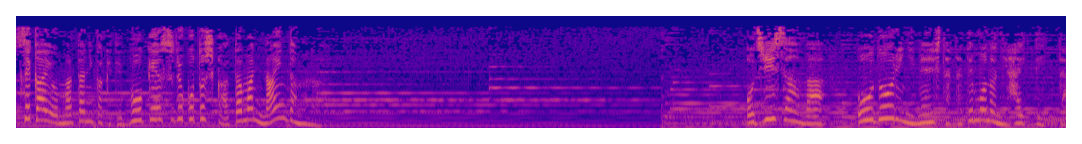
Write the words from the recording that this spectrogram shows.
世界を股にかけて冒険することしか頭にないんだもの。おじいさんは大通りに面した建物に入っていった。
